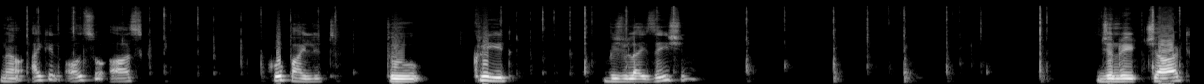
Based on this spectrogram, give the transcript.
Now I can also ask Copilot to create visualization, generate chart,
